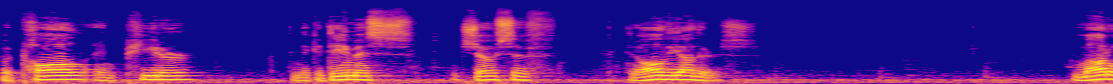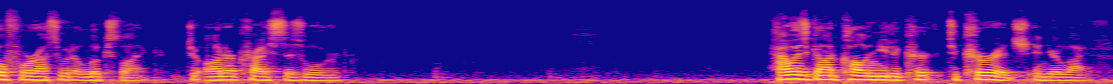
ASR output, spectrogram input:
But Paul and Peter and Nicodemus and Joseph and all the others model for us what it looks like to honor Christ as Lord. How is God calling you to, to courage in your life?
